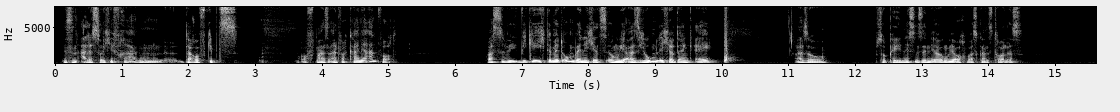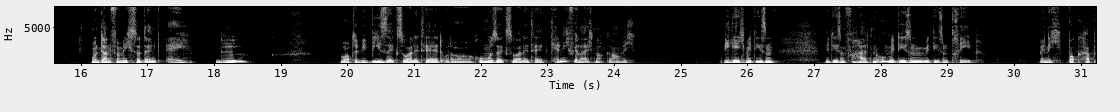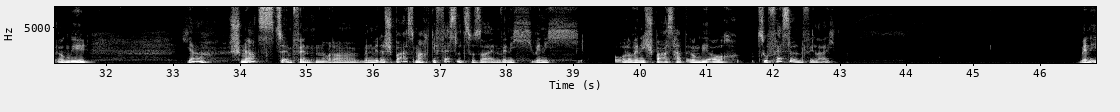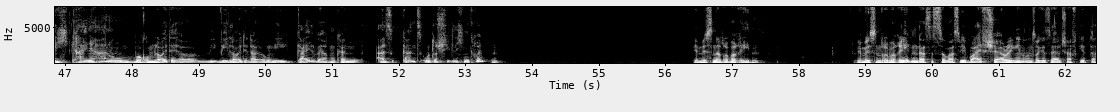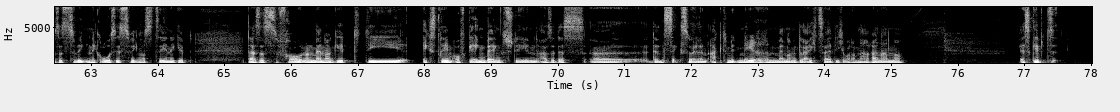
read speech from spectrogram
es sind alles solche Fragen. Darauf gibt's oftmals einfach keine Antwort. Was, wie, wie gehe ich damit um, wenn ich jetzt irgendwie als Jugendlicher denke, ey, also so Penisse sind ja irgendwie auch was ganz Tolles. Und dann für mich so denk, ey, bluh, Worte wie Bisexualität oder Homosexualität kenne ich vielleicht noch gar nicht. Wie gehe ich mit diesem, mit diesem Verhalten um, mit diesem, mit diesem Trieb? Wenn ich Bock habe, irgendwie, ja, Schmerz zu empfinden oder wenn mir das Spaß macht, gefesselt zu sein, wenn ich, wenn ich, oder wenn ich Spaß habe, irgendwie auch zu fesseln vielleicht. wenn ich keine Ahnung, warum Leute, äh, wie, wie Leute da irgendwie geil werden können, aus ganz unterschiedlichen Gründen. Wir müssen darüber reden. Wir müssen darüber reden, dass es sowas wie Wife-Sharing in unserer Gesellschaft gibt, dass es eine große Swinger-Szene gibt, dass es Frauen und Männer gibt, die extrem auf Gangbangs stehen, also das, äh, den sexuellen Akt mit mehreren Männern gleichzeitig oder nacheinander. Es gibt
